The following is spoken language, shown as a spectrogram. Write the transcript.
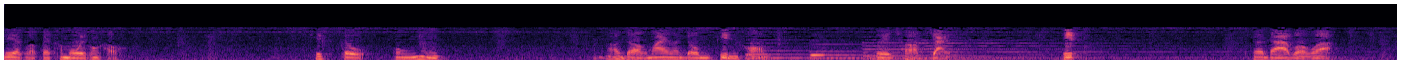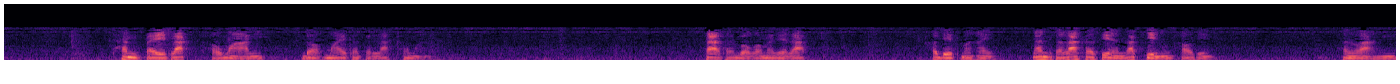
เรียกว่าไปขโมยของเขา ภิกษุองค์หนึ่ง เอาดอกไม้มาดมกลิ่นหอมเลยชอบใจ ติดเทวดาบอกว่า ท่านไปรักเขามานี่ดอกไม้ท่านไปรักเข้ามาถ้าท่านบอกว่าไม่ได้รัก เขาเด็ดมาให้ นั่นก็รักเขาสิรักกลิ่นของเขาเอง ท่านว่านี้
